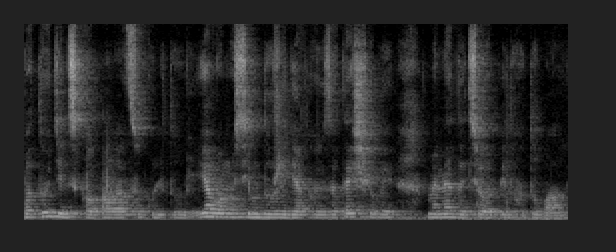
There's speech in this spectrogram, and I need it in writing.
Батутінського палацу культури. Я вам усім дуже дякую за те, що ви мене до цього підготували.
